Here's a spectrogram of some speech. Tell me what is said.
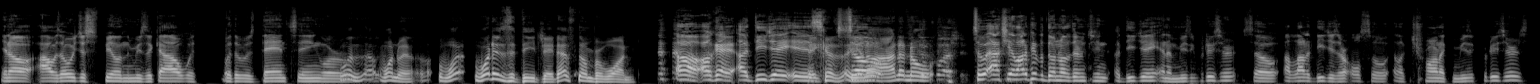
you know, I was always just feeling the music out with whether it was dancing or. One, one minute. What what is a DJ? That's number one. Oh, okay. A DJ is Because so. you know, I don't know. So actually, a lot of people don't know the difference between a DJ and a music producer. So a lot of DJs are also electronic music producers.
